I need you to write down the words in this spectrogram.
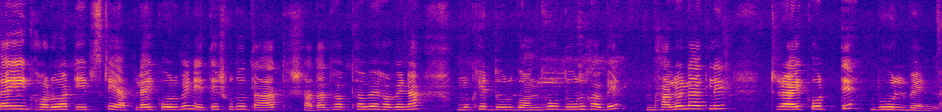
তাই এই ঘরোয়া টিপসটি অ্যাপ্লাই করবেন। এতে শুধু দাঁত সাদা ধবধবে হবে না, মুখের দুর্গন্ধও দূর হবে। ভালো লাগলে ট্রাই করতে ভুলবেন না।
